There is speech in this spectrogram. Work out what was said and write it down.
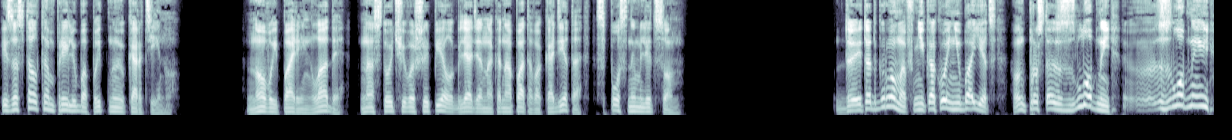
и застал там прелюбопытную картину. Новый парень Лады настойчиво шипел, глядя на конопатого кадета с постным лицом. «Да этот Громов никакой не боец, он просто злобный, э, злобный...»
